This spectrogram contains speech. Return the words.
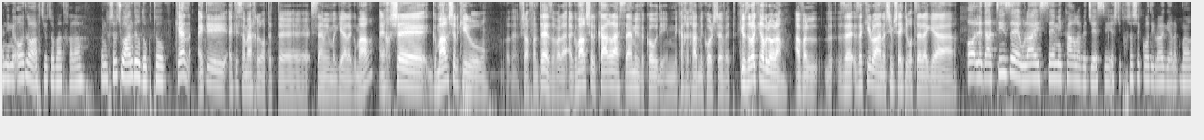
אני מאוד לא אהבתי אותו בהתחלה. אני חושבת שהוא אנדרדוג טוב. כן, הייתי, הייתי שמח לראות את uh, סמי מגיע לגמר. אני חושב שגמר של כאילו, לא יודע, אפשר לפנטז, אבל הגמר של קרלה, סמי וקודי, אם ניקח אחד מכל שבט. כאילו זה לא יקרה בלעולם, אבל זה, זה, זה כאילו האנשים שהייתי רוצה להגיע או לדעתי זה אולי סמי, קרלה וג'סי. יש לי תחושה שקודי לא יגיע לגמר.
